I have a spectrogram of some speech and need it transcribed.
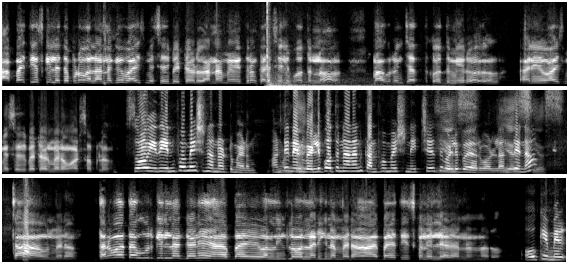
అబ్బాయి తీసుకెళ్ళేటప్పుడు వాళ్ళ అన్నకి వాయిస్ మెసేజ్ పెట్టాడు. అన్న మేము ఇద్దరం కలిసి వెళ్ళిపోతున్నాం. మా గురించి చెప్పుకోవద్దు మీరు అని వాయిస్ మెసేజ్ పెట్టాడు మేడం వాట్సాప్లో. సో ఇది ఇన్ఫర్మేషన్ అన్నట్టు మేడం. అంటే నేను వెళ్ళిపోతున్నానని కన్ఫర్మేషన్ ఇచ్చేసి వెళ్ళిపోయారు వాళ్ళు. అంతేనా? అవును మేడం. తర్వాత ఊరికి వెళ్ళినాక గానీ ఆ అబ్బాయి వాళ్ళ ఇంట్లో వాళ్ళని అడిగినాం మేడం. ఆ అబ్బాయి తీసుకుని వెళ్ళాడు అని అన్నారు. ఓకే మీరు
